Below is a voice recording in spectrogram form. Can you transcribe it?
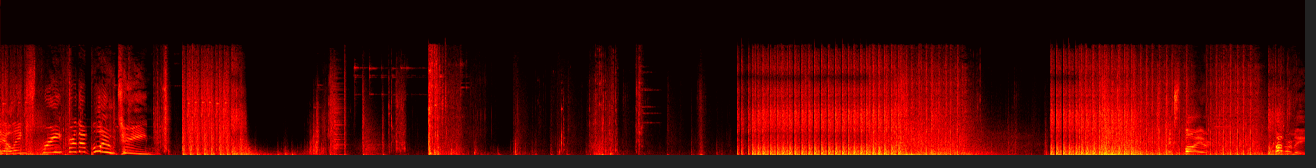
Killing spree for the blue team! Expired! Cover me!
